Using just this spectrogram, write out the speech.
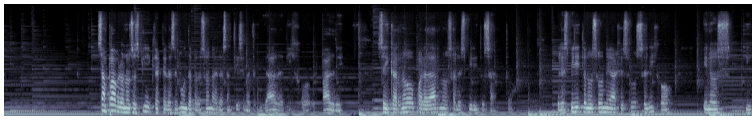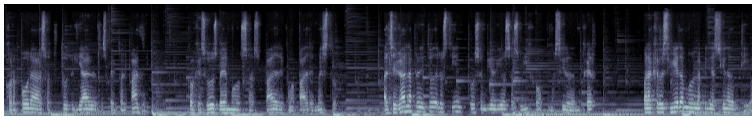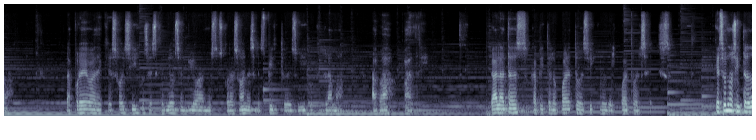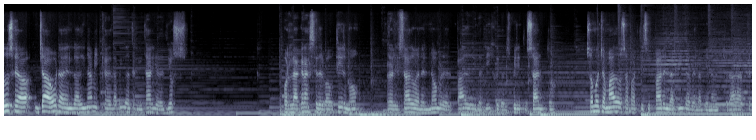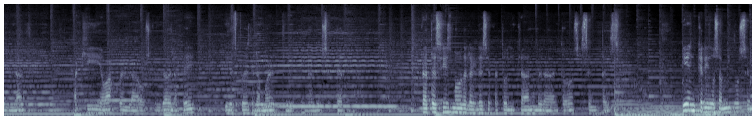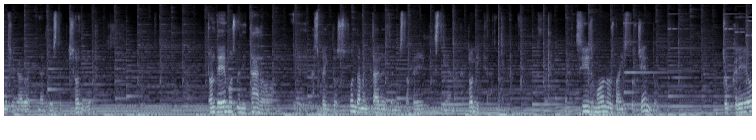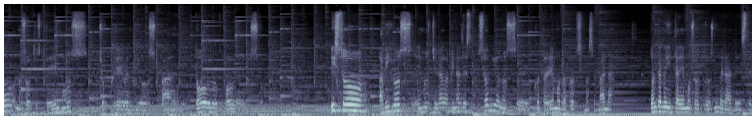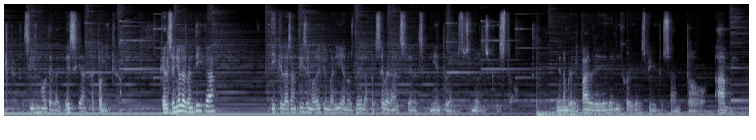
San Pablo nos explica que la segunda persona de la Santísima Trinidad, el Hijo del Padre, se encarnó para darnos al Espíritu Santo. El Espíritu nos une a Jesús el Hijo y nos incorpora a su actitud filial respecto al Padre. Con Jesús vemos a su Padre como Padre nuestro. Al llegar la plenitud de los tiempos, envió Dios a su Hijo, nacido de mujer, para que recibiéramos la filiación adoptiva la prueba de que sois hijos es que Dios envió a nuestros corazones el Espíritu de su Hijo que clama, Abba, Padre. Gálatas capítulo 4, versículos del 4 al 6. Jesús nos introduce ya ahora en la dinámica de la vida trinitaria de Dios. Por la gracia del bautismo, realizado en el nombre del Padre y del Hijo y del Espíritu Santo, somos llamados a participar en la vida de la bienaventurada Trinidad aquí abajo en la oscuridad de la fe y después de la muerte en la luz eterna. Catecismo de la Iglesia Católica número 265. Bien, queridos amigos, hemos llegado al final de este episodio donde hemos meditado eh, aspectos fundamentales de nuestra fe cristiana católica. El catecismo nos va instruyendo yo creo, nosotros creemos, yo creo en Dios Padre Todopoderoso. Listo, amigos, hemos llegado al final de este episodio. Nos eh, encontraremos la próxima semana, donde meditaremos otros numerales del Catecismo de la Iglesia Católica. Que el Señor les bendiga y que la Santísima Virgen María nos dé la perseverancia en el seguimiento de nuestro Señor Jesucristo. En el nombre del Padre, del Hijo y del Espíritu Santo. Amén.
